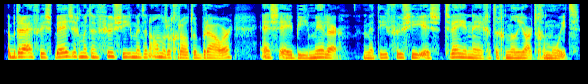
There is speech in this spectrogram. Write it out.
Het bedrijf is bezig met een fusie met een andere grote brouwer, SAB Miller. Met die fusie is 92 miljard gemoeid.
